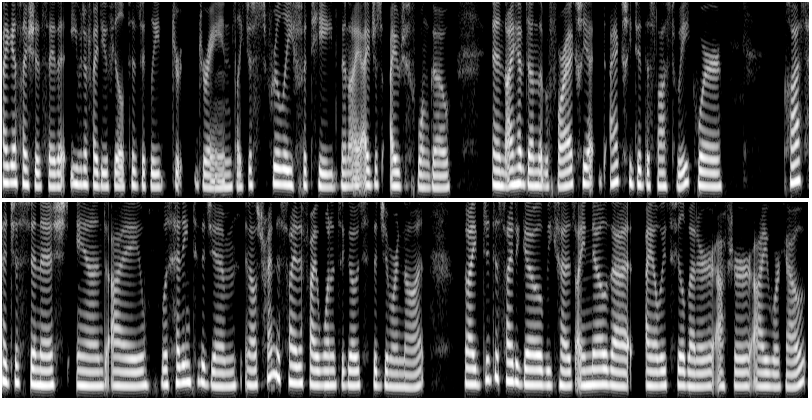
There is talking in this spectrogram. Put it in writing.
I guess I should say that even if I do feel physically dr- drained, like just really fatigued, then I, I just I just won't go. And I have done that before. I actually I actually did this last week where class had just finished and I was heading to the gym and I was trying to decide if I wanted to go to the gym or not. But I did decide to go because I know that I always feel better after I work out.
